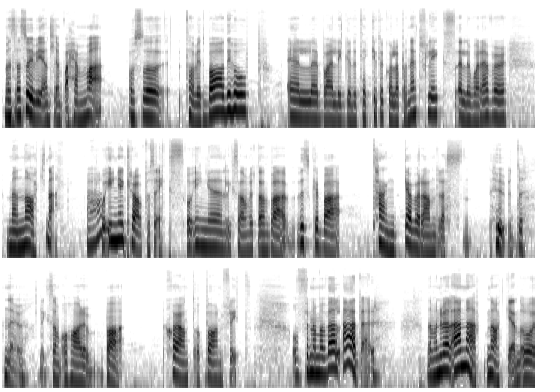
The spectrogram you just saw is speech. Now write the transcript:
Men sen så är vi egentligen bara hemma och så tar vi ett bad ihop eller bara ligger under täcket och kollar på Netflix eller whatever. Men nakna. Ja. Och inga krav på sex och ingen liksom utan bara vi ska bara tanka varandras hud nu liksom och ha det bara skönt och barnfritt. Och för när man väl är där när man väl är na- naken och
